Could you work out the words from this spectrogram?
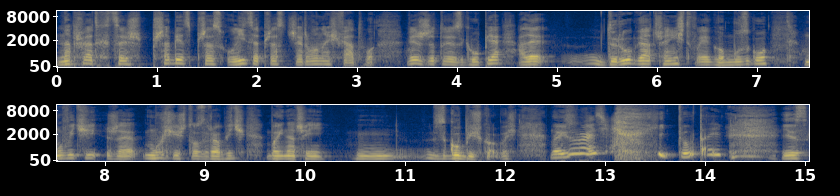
Na przykład chcesz przebiec przez ulicę przez czerwone światło. Wiesz, że to jest głupie, ale druga część twojego mózgu mówi ci, że musisz to zrobić, bo inaczej zgubisz kogoś. No i słuchajcie, i tutaj jest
